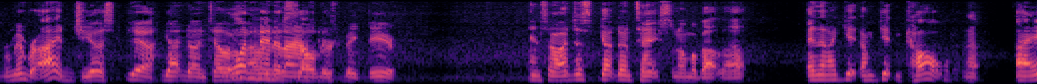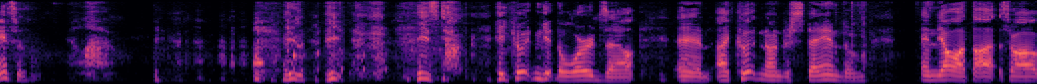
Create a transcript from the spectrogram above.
remember I had just yeah got done telling One him I minute just saw this big deer, and so I just got done texting him about that, and then I get I'm getting called, and I, I answer, "Hello." He's he, he's he couldn't get the words out, and I couldn't understand them, and y'all, I thought so. I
